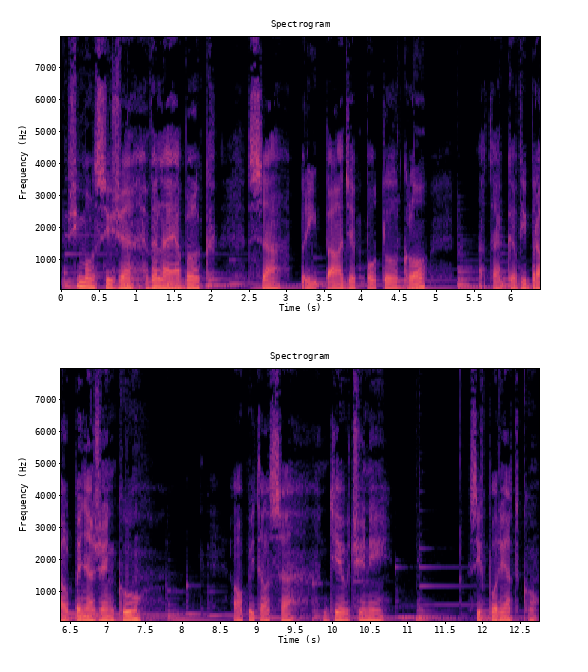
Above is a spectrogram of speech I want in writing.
Všimol si, že veľa jablk sa prípade potlklo a tak vybral peňaženku a opýtal sa dievčiny, si v poriadku?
